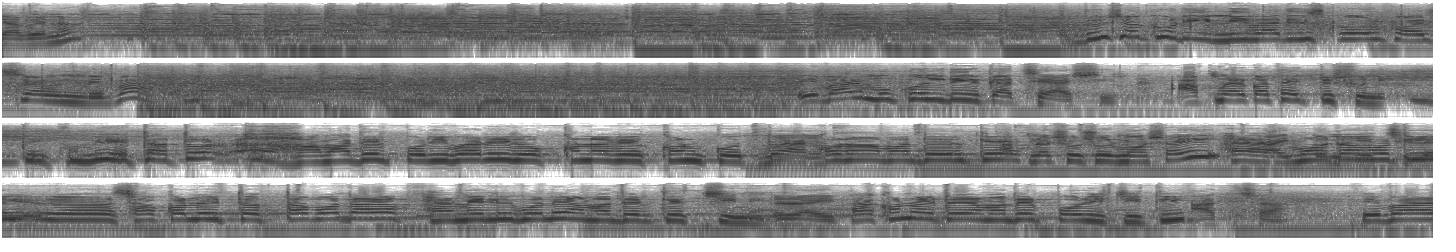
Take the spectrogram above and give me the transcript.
যাবে না। দুশো কুড়ি, নিবাদি স্কোর ফার্স্ট রাউন্ডে, বাহ। এবার মুকুলদির কাছে আসি। আপনার কথা একটু শুনি। দেখুন এটা তো আমাদের পরিবারই রক্ষণাবেক্ষণ করতো। এখনও আমাদেরকে আপনার শ্বশুর মশাই হ্যাঁ মোটামুটি সকলেই তত্ত্বাবধায়ক ফ্যামিলি বলে আমাদেরকে চিনে। Right. এখনও এটাই আমাদের পরিচিতি। আচ্ছা। এবার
